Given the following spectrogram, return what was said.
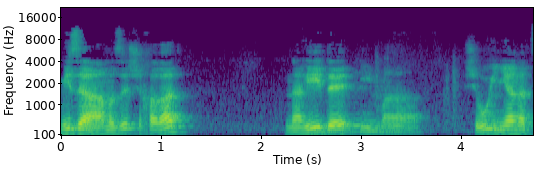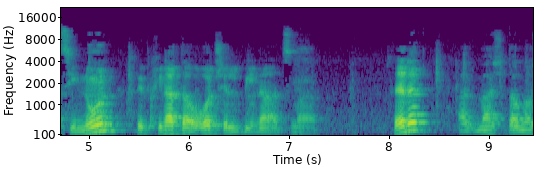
מי זה העם הזה שחרד? נהי דאמא, שהוא עניין הצינון בבחינת האורות של בינה עצמה. בסדר? אז מה שאתה אומר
